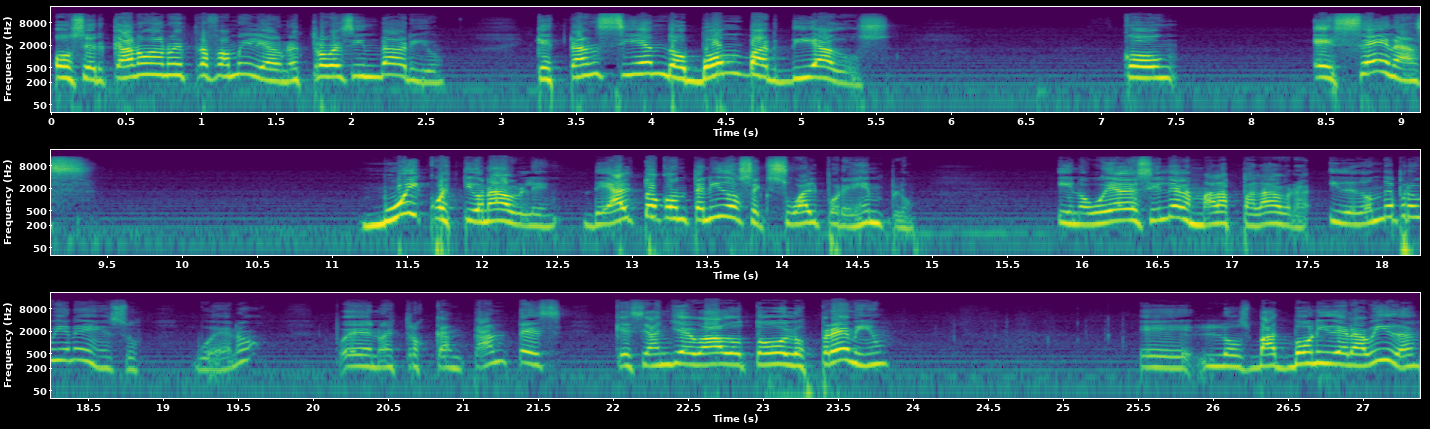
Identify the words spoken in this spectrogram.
o cercanos a nuestra familia, a nuestro vecindario, que están siendo bombardeados con escenas muy cuestionables de alto contenido sexual, por ejemplo. Y no voy a decir de las malas palabras. ¿Y de dónde proviene eso? Bueno, pues nuestros cantantes que se han llevado todos los premios, eh, los Bad Bunny de la vida.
